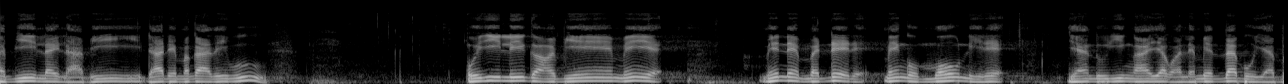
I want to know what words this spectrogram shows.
အပြေးလိုက်လာပြီဒါတည်းမကသေးဘူးဝကြီးလေးကောင်အပြင်မင်းရဲ့မင်းနဲ့မတည့်တဲ့မင်းကိုမုန်းနေတဲ့ရန်သူကြီး၅ယောက်ကလည်းမင်းတတ်ဖို့ရာဘ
